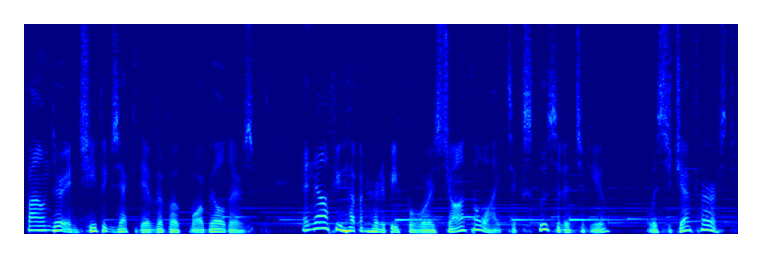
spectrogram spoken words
founder and chief executive of Oakmore Builders. And now, if you haven't heard it before, is Jonathan White's exclusive interview with Sir Geoff Hurst.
